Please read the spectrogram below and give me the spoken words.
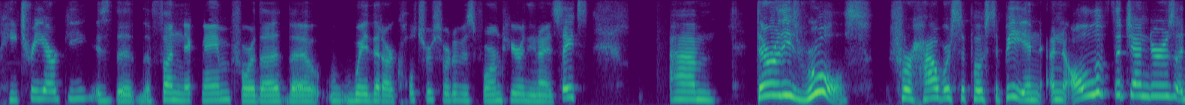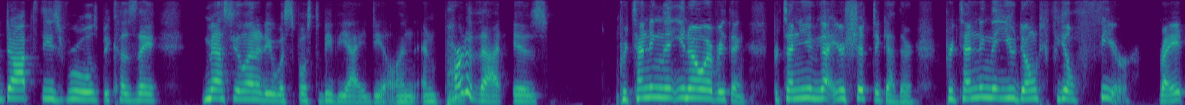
patriarchy, is the the fun nickname for the the way that our culture sort of is formed here in the United States. Um, there are these rules for how we're supposed to be, and and all of the genders adopt these rules because they masculinity was supposed to be the ideal, and and part of that is pretending that you know everything, pretending you've got your shit together, pretending that you don't feel fear, right?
